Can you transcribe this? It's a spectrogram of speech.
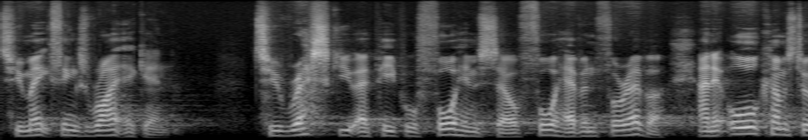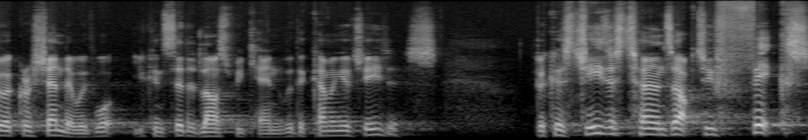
to make things right again, to rescue a people for himself, for heaven forever. And it all comes to a crescendo with what you considered last weekend with the coming of Jesus. Because Jesus turns up to fix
